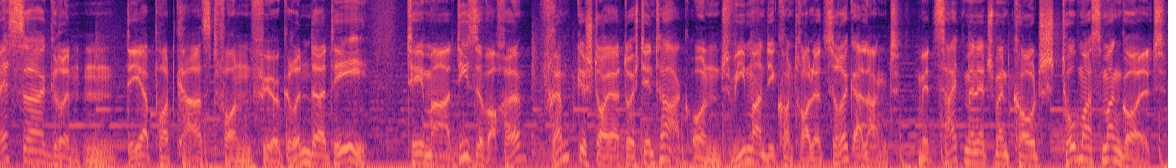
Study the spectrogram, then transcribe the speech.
Besser Gründen, der Podcast von fürgründer.de. Thema diese Woche: Fremdgesteuert durch den Tag und wie man die Kontrolle zurückerlangt. Mit Zeitmanagement-Coach Thomas Mangold.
